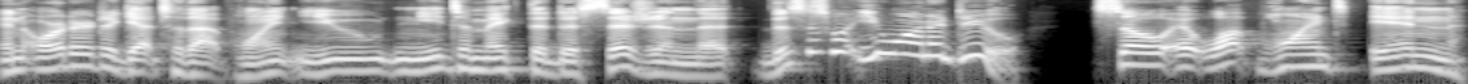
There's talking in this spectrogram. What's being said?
in order to get to that point, you need to make the decision that this is what you want to do. So, at what point in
